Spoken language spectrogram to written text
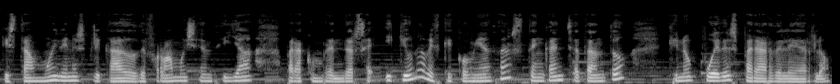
que está muy bien explicado de forma muy sencilla para comprenderse y que una vez que comienzas te engancha tanto que no puedes parar de leerlo.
